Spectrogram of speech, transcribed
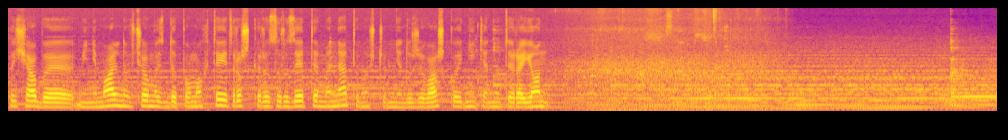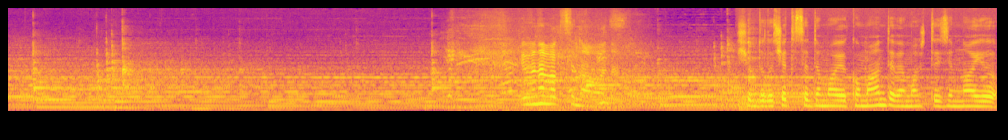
хоча б мінімально в чомусь допомогти і трошки розгрузити мене, тому що мені дуже важко одні тягнути район. І вона вакцинована. Щоб долучитися до моєї команди, ви можете зі мною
